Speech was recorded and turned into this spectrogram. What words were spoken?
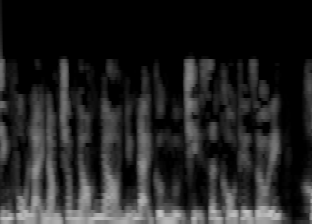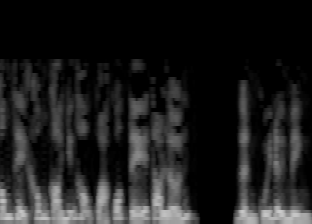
chính phủ lại nằm trong nhóm nhỏ những đại cường ngự trị sân khấu thế giới, không thể không có những hậu quả quốc tế to lớn. Gần cuối đời mình,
